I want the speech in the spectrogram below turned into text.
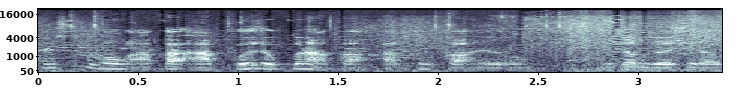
펫은 뭐 아까 아 보여줬구나 아까. 아까 이거 2점 몇이라고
